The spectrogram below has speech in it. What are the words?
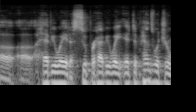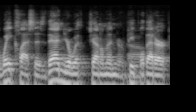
a, a heavyweight, a super heavyweight, it depends what your weight class is. Then you're with gentlemen or people oh. that are,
